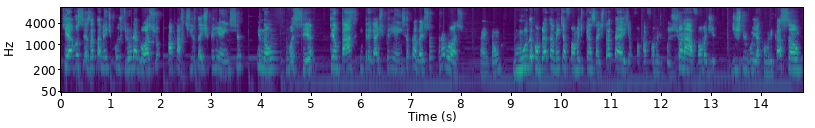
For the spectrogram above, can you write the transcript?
que é você exatamente construir um negócio a partir da experiência e não você tentar entregar experiência através do seu negócio. Né? Então, muda completamente a forma de pensar a estratégia, a forma de posicionar, a forma de distribuir a comunicação.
